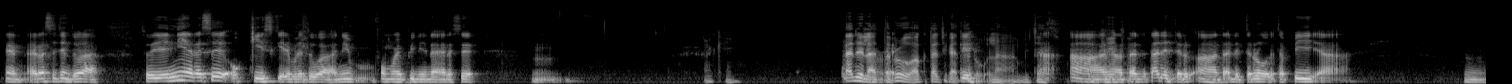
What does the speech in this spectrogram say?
kan. I rasa macam tu lah. So yang ni I rasa okay sikit daripada tu lah. Ni for my opinion lah. I rasa hmm, Okay. Tak adalah teruk. Aku tak cakap Okay. teruk lah. Just, Ah, okay ah, tak ada tak ada teruk ah, tak ada teruk tapi ah, hmm.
